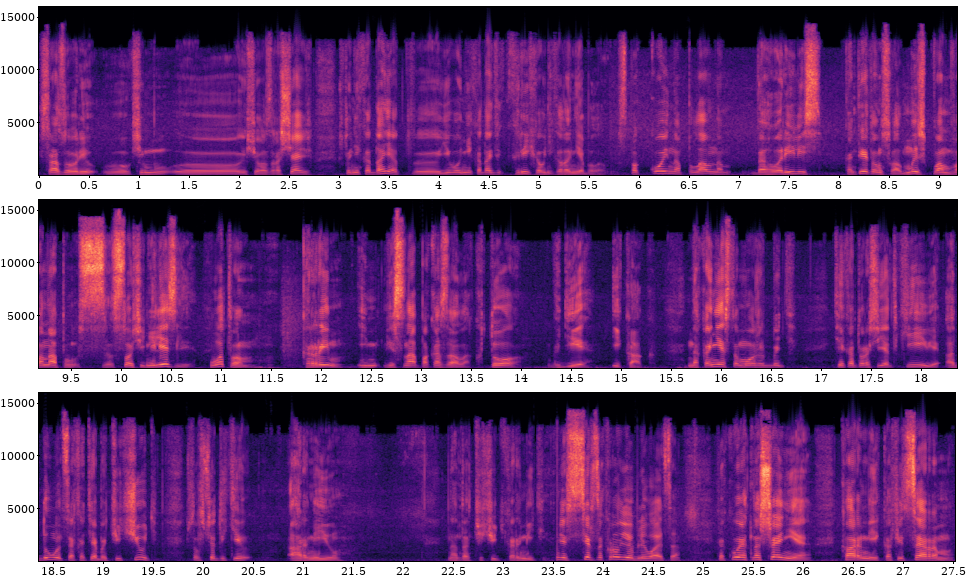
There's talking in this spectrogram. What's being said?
сразу говорил, э, к чему э, еще возвращаюсь, что никогда я, э, его никогда, криков никогда не было. Спокойно, плавно договорились. Конкретно он сказал, мы же к вам в Анапу с Сочи не лезли, вот вам Крым и весна показала, кто, где и как. Наконец-то, может быть, те, которые сидят в Киеве, одумаются хотя бы чуть-чуть, что все-таки армию надо чуть-чуть кормить. Мне сердце кровью обливается. Какое отношение к армии, к офицерам,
